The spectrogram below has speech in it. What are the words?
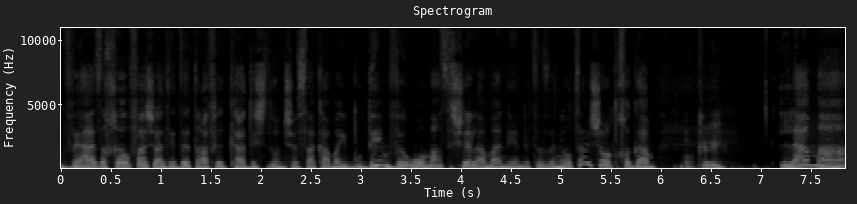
ואז אחרי ההופעה שאלתי את זה את רפי קדישזון, שעשה כמה עיבודים, והוא אמר, זו שאלה מעניינת. אז אני רוצה לשאול אותך גם, אוקיי. למה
